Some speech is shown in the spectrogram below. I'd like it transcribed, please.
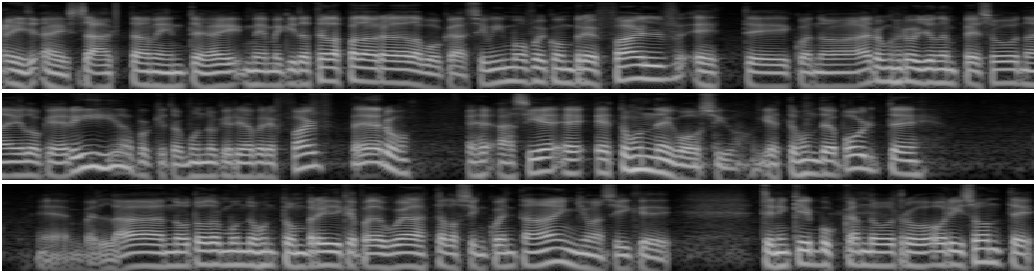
Exactamente, me, me quitaste las palabras de la boca. Así mismo fue con Brett Favre. Este, cuando Aaron Rodgers empezó, nadie lo quería porque todo el mundo quería Brett Favre. Pero eh, así es, eh, esto es un negocio y esto es un deporte. Eh, En verdad, no todo el mundo es un Tom Brady que puede jugar hasta los 50 años, así que tienen que ir buscando otro horizonte.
